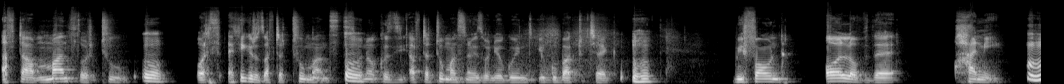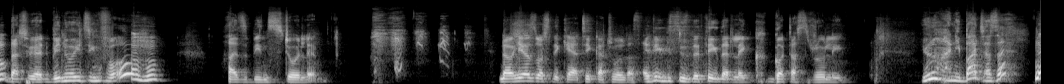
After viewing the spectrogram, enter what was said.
after a month or two, Mm. or th- I think it was after two months. So now, because after two months now is when you're going, to, you go back to check. Mm-hmm. We found all of the honey Mm-hmm. that we had been waiting for has been stolen. Now here's what the caretaker told us. I think this is the thing that like got us rolling. You know honey badgers, eh?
